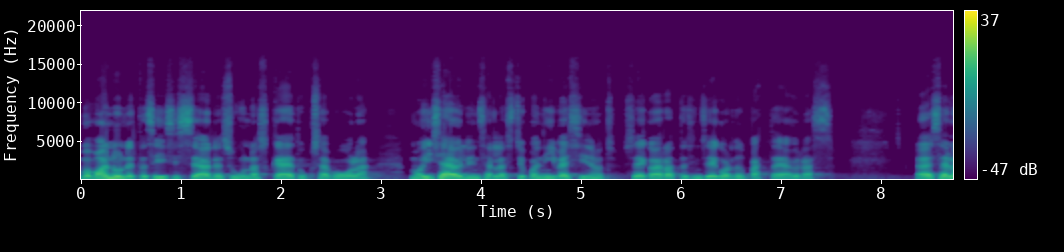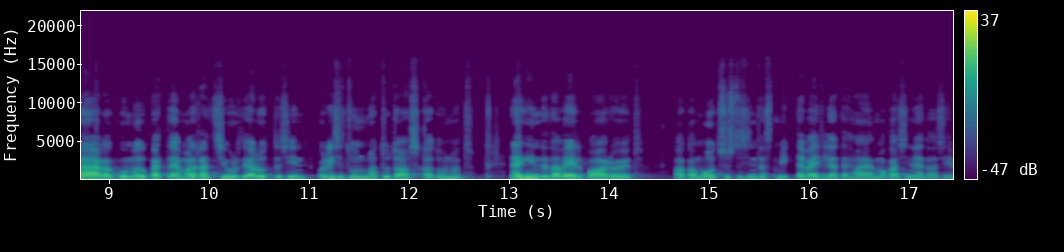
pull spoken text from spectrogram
ma vannun, et ta seisis seal ja suunas käed ukse poole. ma ise olin sellest juba nii väsinud, seega äratasin seekord õpetaja üles Äh, selle ajaga, kui ma õpetaja madratsi juurde jalutasin, oli see tundmatu taas kadunud. nägin teda veel paar ööd, aga ma otsustasin tast mitte välja teha ja magasin edasi.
